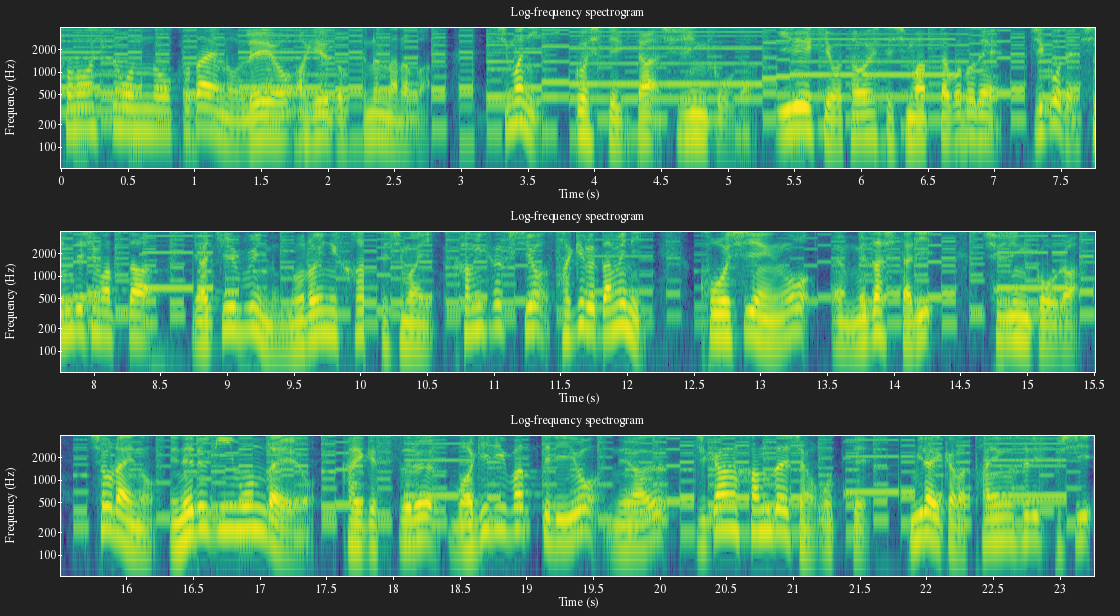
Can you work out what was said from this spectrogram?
その質問の答えの例を挙げるとするならば島に引っ越してきた主人公が慰霊碑を倒してしまったことで事故で死んでしまった野球部員の呪いにかかってしまい神隠しを避けるために甲子園を目指したり主人公が将来のエネルギー問題を解決する輪切りバッテリーを狙う時間犯罪者を追って未来からタイムスリップし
